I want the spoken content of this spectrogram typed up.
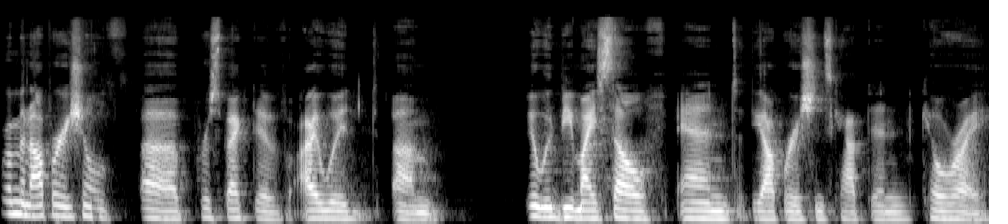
From an operational uh, perspective, I would, um, it would be myself and the operations captain, Kilroy,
